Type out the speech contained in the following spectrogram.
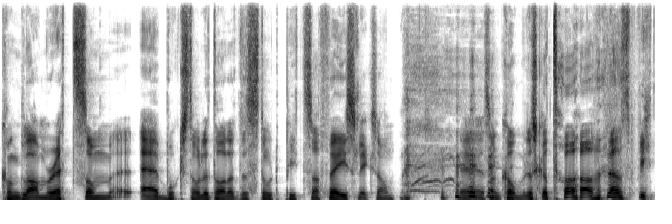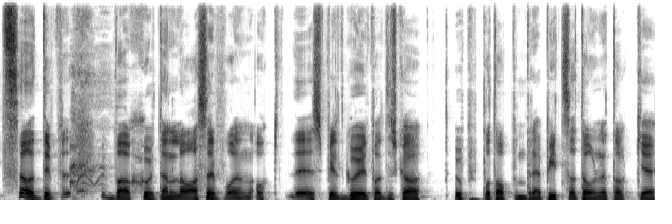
conglomerate som är bokstavligt talat ett stort pizza-face liksom. eh, som kommer och ska ta över hans pizza och typ bara skjuta en laser på den. Och eh, spelet går ut på att du ska upp på toppen på det här pizzatornet och eh,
